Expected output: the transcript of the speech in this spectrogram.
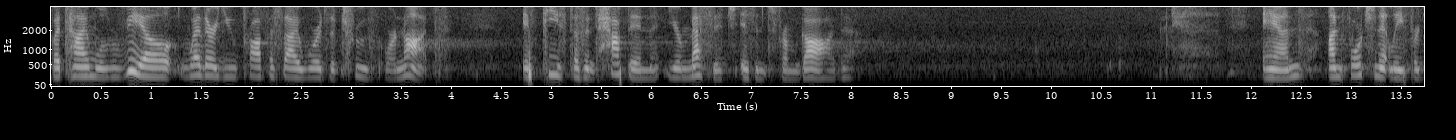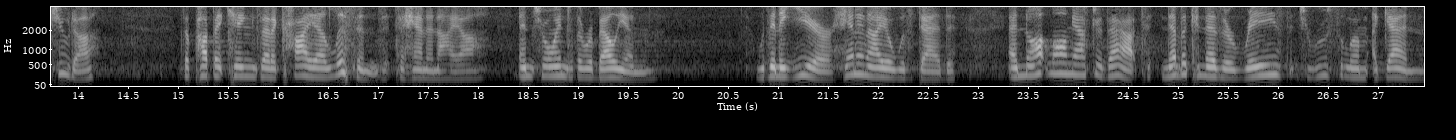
but time will reveal whether you prophesy words of truth or not. If peace doesn't happen, your message isn't from God. And unfortunately for Judah, the puppet king Zedekiah listened to Hananiah and joined the rebellion. Within a year, Hananiah was dead, and not long after that, Nebuchadnezzar razed Jerusalem again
